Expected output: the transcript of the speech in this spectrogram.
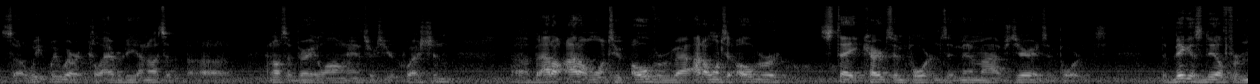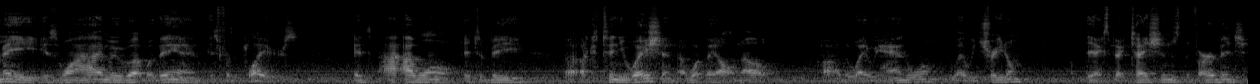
So we, we work collaboratively. I know it's a uh, I know it's a very long answer to your question, uh, but I don't I don't want to over I don't want to overstate Kurt's importance and minimize Jared's importance. The biggest deal for me is why I move up within is for the players. It's I, I want it to be a, a continuation of what they all know, uh, the way we handle them, the way we treat them, the expectations, the verbiage.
